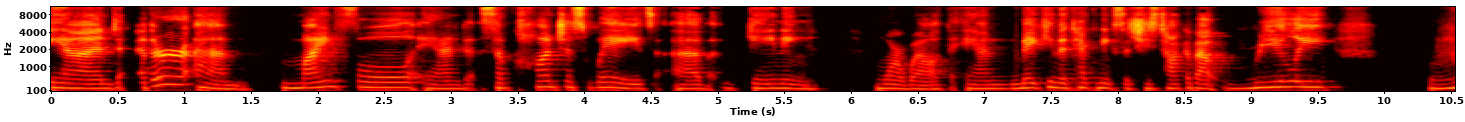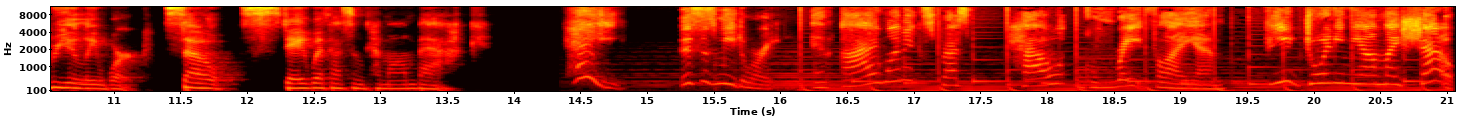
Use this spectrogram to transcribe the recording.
and other um, mindful and subconscious ways of gaining more wealth and making the techniques that she's talked about really, really work. So stay with us and come on back. Hey, this is me, Dory, and I want to express how grateful I am for you joining me on my show.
